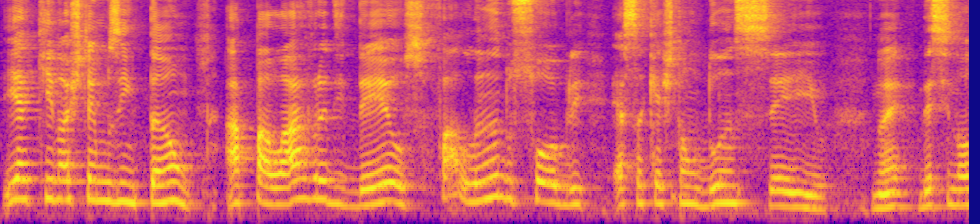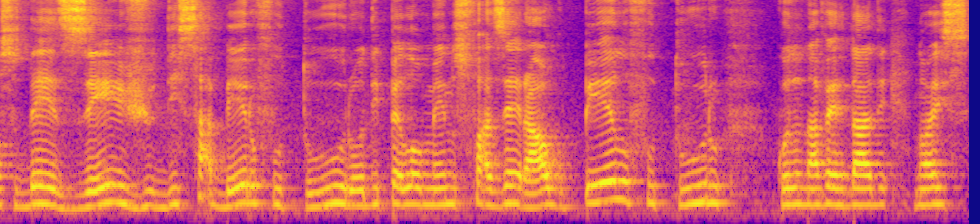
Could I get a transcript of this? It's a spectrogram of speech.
E aqui nós temos então a palavra de Deus falando sobre essa questão do anseio, não é? desse nosso desejo de saber o futuro, ou de pelo menos fazer algo pelo futuro quando na verdade nós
